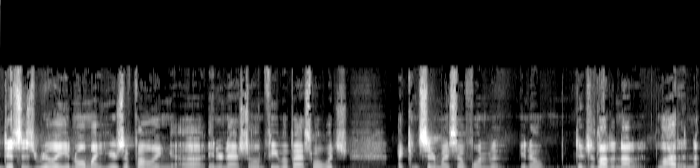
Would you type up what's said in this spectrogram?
this. Is really in all my years of following uh, international and FIBA basketball, which I consider myself one of the, you know, there's a lot of not a lot of not,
